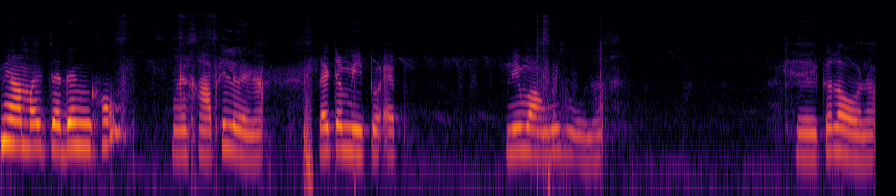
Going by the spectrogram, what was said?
เนี่ยมันจะเด้งเข้า ไมค์ครับให้เลยนะ แล้วจะมีตัวแอป นี่วางไม่อยู่นะ โอเคก็รอนะ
